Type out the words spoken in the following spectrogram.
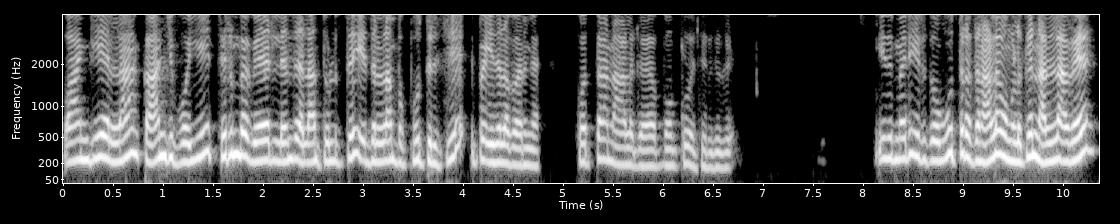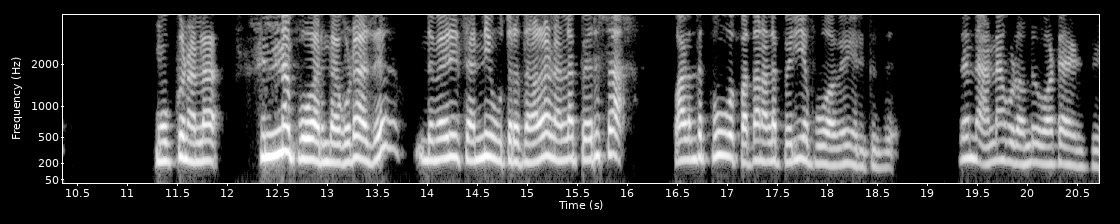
வாங்கி எல்லாம் காஞ்சி போய் திரும்ப வேர்லேருந்து எல்லாம் துளுத்து இதெல்லாம் இப்போ பூத்துருச்சு. இப்போ இதில் பாருங்க கொத்தா நாலு மொக்கு வச்சுருக்குது. இது மாதிரி இருக்க ஊத்துறதுனால உங்களுக்கு நல்லாவே மொக்கு நல்லா சின்ன பூவாக இருந்தால் கூட அது இந்த மாதிரி தண்ணி ஊற்றுறதுனால நல்லா பெருசாக வளர்ந்த பூவை பார்த்தா நல்லா பெரிய பூவாகவே இருக்குது. இது இந்த அண்ணா கூட வந்து ஓட்டை ஆயிடுச்சு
